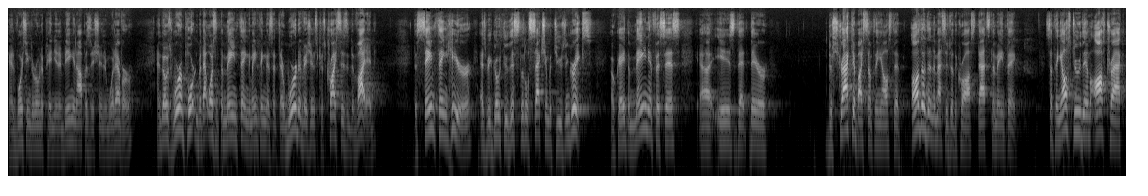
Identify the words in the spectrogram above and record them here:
and voicing their own opinion and being in opposition and whatever. And those were important, but that wasn't the main thing. The main thing is that there were divisions because Christ isn't divided. The same thing here as we go through this little section with Jews and Greeks. Okay, the main emphasis uh, is that they're distracted by something else that, other than the message of the cross, that's the main thing. Something else drew them off track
